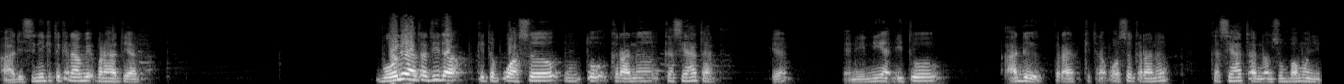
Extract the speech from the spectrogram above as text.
ah di sini kita kena ambil perhatian. Boleh atau tidak kita puasa untuk kerana kesihatan. Ya. Yang niat itu ada kerana kita nak puasa kerana kesihatan dan sumpamanya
